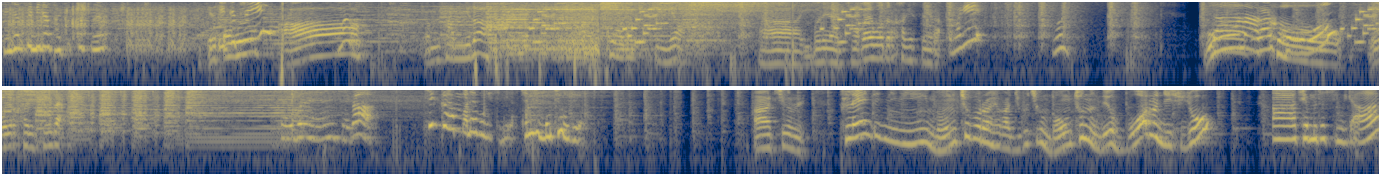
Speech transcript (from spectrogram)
괜찮습니다. 다. 됐다고요? 깨끗해? 아, 감사합니다. 스코어군요. 자, 이번에는 저가 해보도록 하겠습니다. 까마귀. 모나코 모나코. 해보도록 하겠습니다. 자 이번에는 제가 체크 한번 해보겠습니다. 잠시 멈춰보세요. 아, 지금 플레인트님이 멈춰보라 해가지고 지금 멈췄는데요. 뭐 하는 짓이죠? 아 잘못했습니다.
